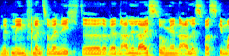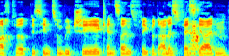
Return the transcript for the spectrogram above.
mit dem Influencer, wenn nicht. Äh, da werden alle Leistungen, alles, was gemacht wird, bis hin zum Budget, Kennzeichenspflicht, wird alles festgehalten,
